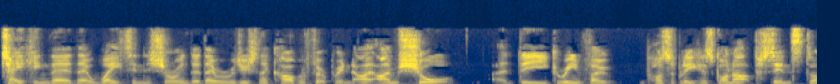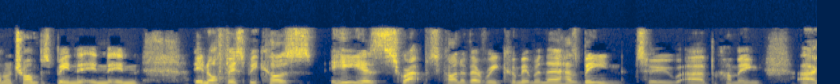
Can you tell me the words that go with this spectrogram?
taking their their weight in ensuring that they were reducing their carbon footprint. I, I'm sure uh, the green vote possibly has gone up since Donald Trump has been in in in office because he has scrapped kind of every commitment there has been to uh, becoming uh,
